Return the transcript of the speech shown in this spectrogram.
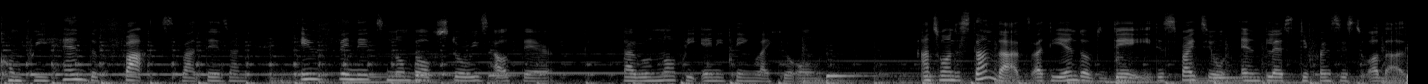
comprehend the fact that there's an infinite number of stories out there that will not be anything like your own. And to understand that at the end of the day, despite your endless differences to others,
